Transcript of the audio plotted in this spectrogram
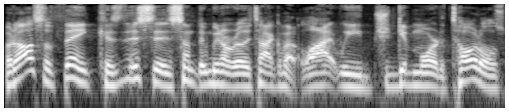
but also think, because this is something we don't really talk about a lot, we should give more to totals.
